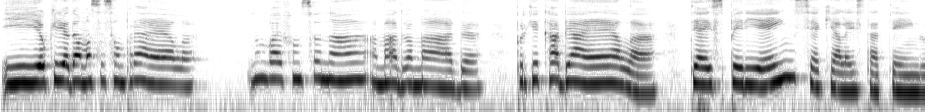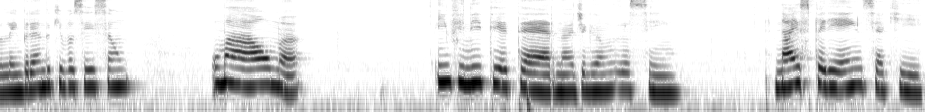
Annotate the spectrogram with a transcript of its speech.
e eu queria dar uma sessão para ela. Não vai funcionar, amado, amada, porque cabe a ela ter a experiência que ela está tendo, lembrando que vocês são uma alma infinita e eterna, digamos assim na experiência que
